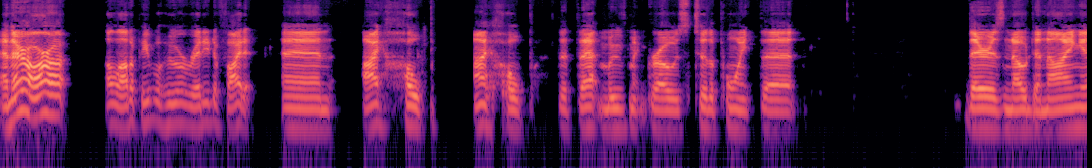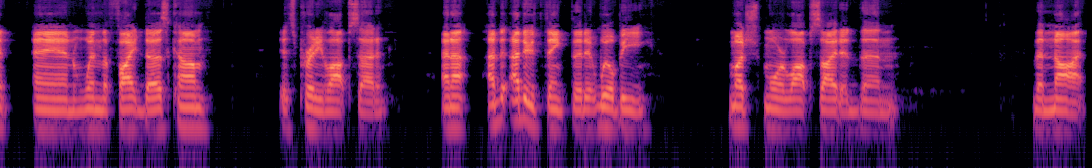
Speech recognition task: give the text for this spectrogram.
And there are a, a lot of people who are ready to fight it, and I hope, I hope that that movement grows to the point that there is no denying it. And when the fight does come, it's pretty lopsided. And I, I, I do think that it will be much more lopsided than than not.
